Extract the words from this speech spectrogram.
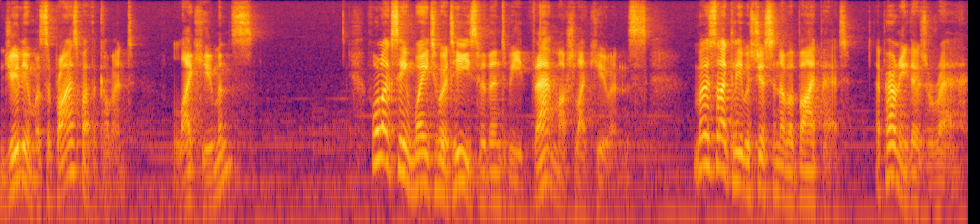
Julian was surprised by the comment. Like humans? Vorlak seemed way too at ease for them to be that much like humans. Most likely it was just another biped. Apparently those are rare.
